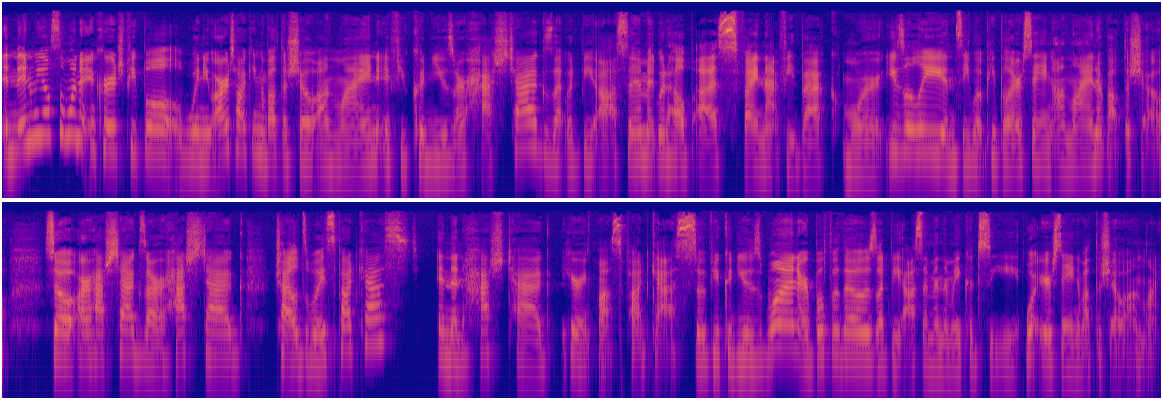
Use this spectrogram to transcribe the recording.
And then we also want to encourage people when you are talking about the show online, if you could use our hashtags, that would be awesome. It would help us find that feedback more easily and see what people are saying online about the show. So our hashtags are hashtag Child's Voice Podcast and then hashtag Hearing Loss Podcast. So if you could use one or both of those, that'd be awesome. And then we could see what you're saying about the show online.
